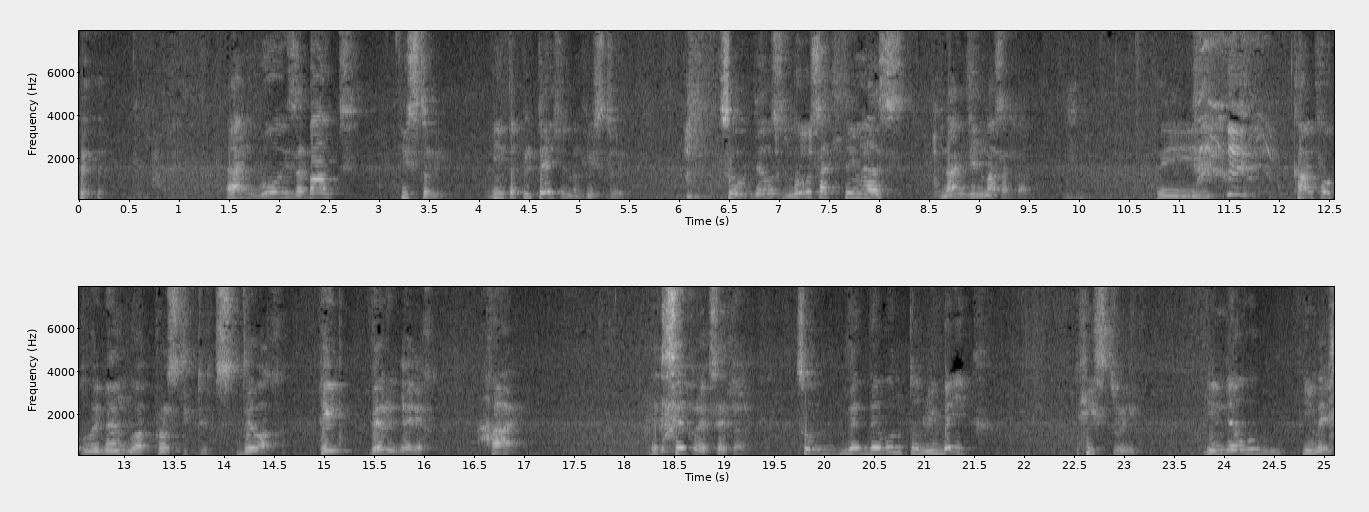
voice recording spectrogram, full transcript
and war is about history, interpretation of history. So there was no such thing as Nanjing massacre. The comfort women were prostitutes. They were paid very, very high, etc., etc. So they, they want to remake history in their own image,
